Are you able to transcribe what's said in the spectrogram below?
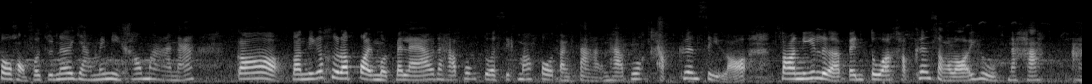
4 ของ Fortuner ยังไม่มีเข้ามานะ ก็ตอนนี้ก็คือเราปล่อยหมดไปแล้วนะคะ พวกตัว Sigma 4 ต่างๆนะคะ พวกขับเคลื่อน 4 ล้อ ตอนนี้เหลือเป็นตัวขับเคลื่อน 2 ล้ออยู่นะคะะ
